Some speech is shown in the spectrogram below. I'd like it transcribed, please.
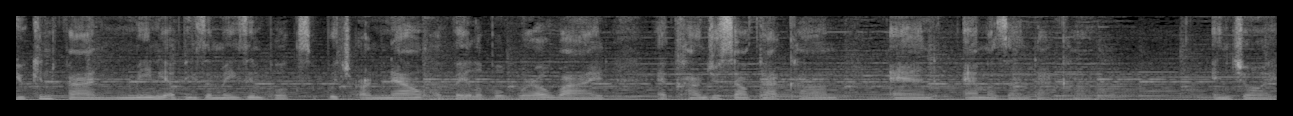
You can find many of these amazing books, which are now available worldwide at conjuresouth.com and amazon.com. Enjoy.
